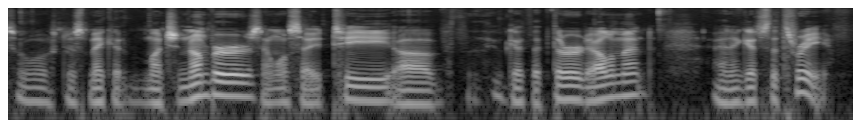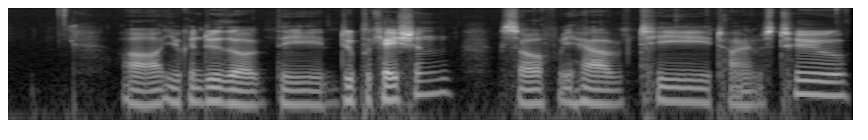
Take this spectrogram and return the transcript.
So we'll just make it a bunch of numbers, and we'll say t of, get the third element, and it gets the 3. Uh, you can do the, the duplication. So if we have t times 2,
